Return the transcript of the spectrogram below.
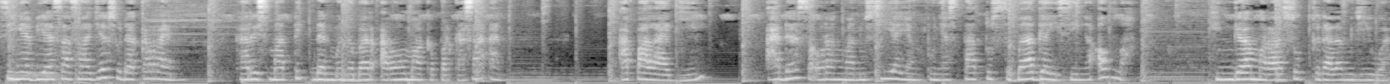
Singa biasa saja sudah keren, karismatik dan menebar aroma keperkasaan. Apalagi ada seorang manusia yang punya status sebagai singa Allah hingga merasuk ke dalam jiwa.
